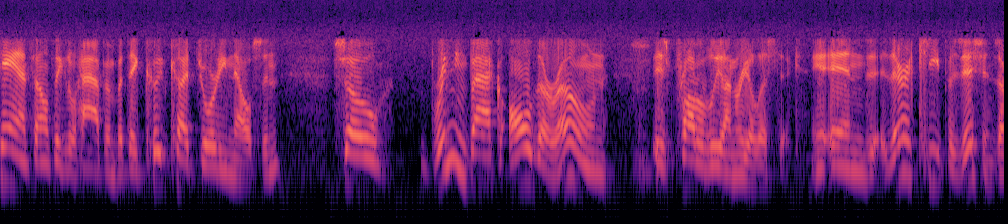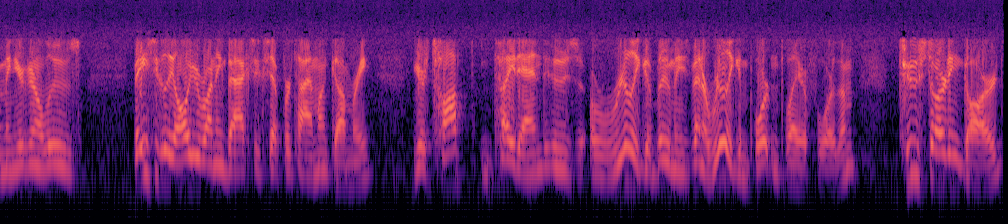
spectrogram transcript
chance. I don't think it'll happen, but they could cut Jordy Nelson. So bringing back all their own is probably unrealistic, and they're key positions. I mean, you're going to lose basically all your running backs except for Ty Montgomery your top tight end, who's a really good, I mean, he's been a really important player for them, two starting guards,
